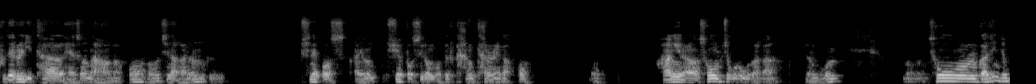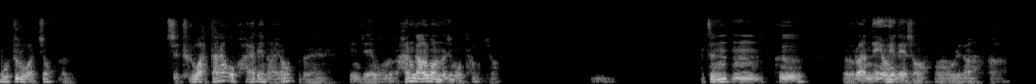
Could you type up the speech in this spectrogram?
부대를 이탈해서 나와가고 어, 지나가는 그 시내버스 아니면 시외버스 이런 것들을 강탈을 해갖고 어, 광이나 서울 쪽으로 오다가 결국은 어, 서울까지 이제 못 들어왔죠. 들어왔다라고 봐야 되나요? 네. 이제 오늘 한강을 건너지 못한 거죠. 음. 하여튼 음, 그 그런 내용에 대해서 어, 우리가 어,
